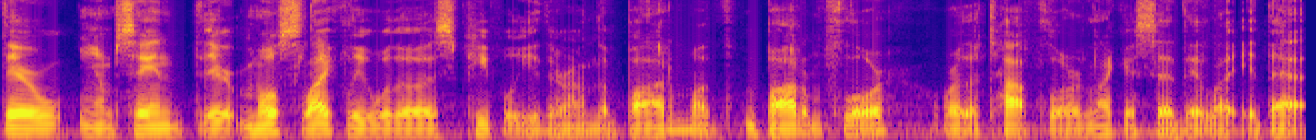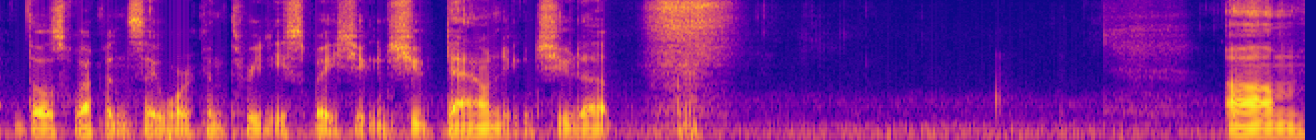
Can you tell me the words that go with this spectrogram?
there you know I'm saying there most likely were those people either on the bottom of the bottom floor or the top floor. And like I said, they like that those weapons they work in 3D space. You can shoot down, you can shoot up. Um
